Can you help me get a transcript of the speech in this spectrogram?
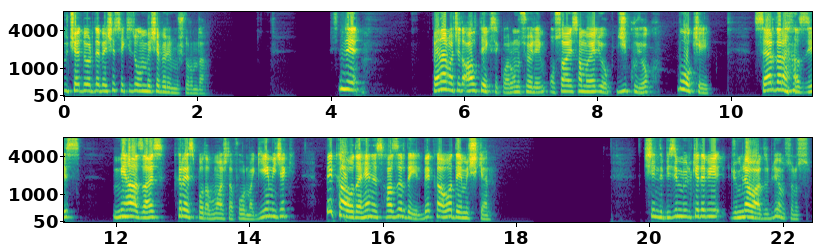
3'e 4'e 5'e 8'e 15'e bölünmüş durumda. Şimdi Fenerbahçe'de 6 eksik var onu söyleyeyim. Osayi Samuel yok. Ciku yok. Bu okey. Serdar Aziz, Miha Zayis, Crespo da bu maçta forma giyemeyecek. Bekao da henüz hazır değil. Bekao demişken. Şimdi bizim ülkede bir cümle vardır biliyor musunuz?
